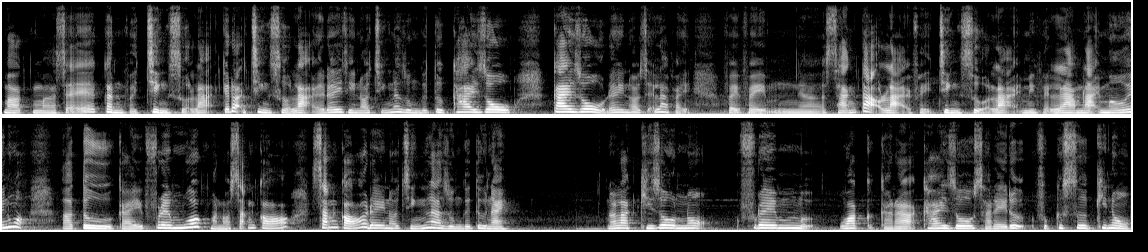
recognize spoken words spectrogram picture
mà mà sẽ cần phải chỉnh sửa lại. Cái đoạn chỉnh sửa lại ở đây thì nó chính là dùng cái từ kaizo. Kaizo ở đây nó sẽ là phải phải phải à, sáng tạo lại phải chỉnh sửa lại mình phải làm lại mới đúng không? À, từ cái framework mà nó sẵn có sẵn có ở đây nó chính là dùng cái từ này. Nó là work から改造される複数機能 thì fukusu kino.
